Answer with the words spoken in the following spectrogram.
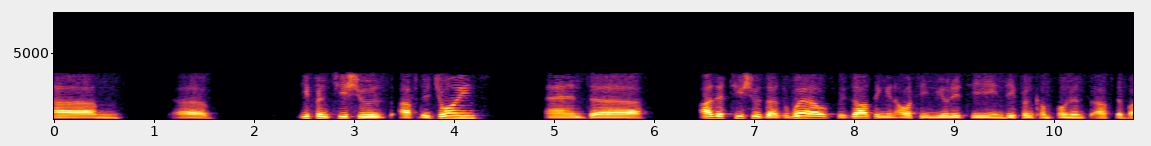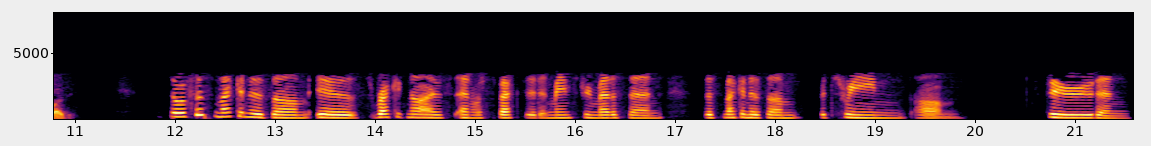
um, uh, different tissues of the joints and uh, other tissues as well, resulting in autoimmunity in different components of the body. So if this mechanism is recognized and respected in mainstream medicine, this mechanism between um, food and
